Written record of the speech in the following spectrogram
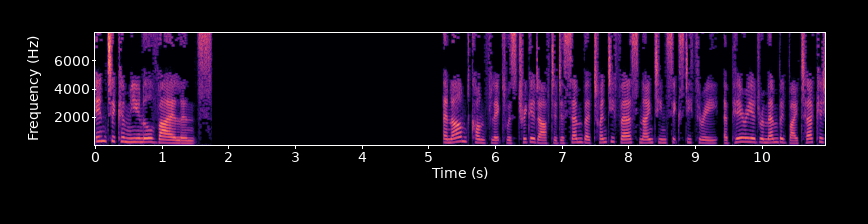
Intercommunal violence An armed conflict was triggered after December 21, 1963, a period remembered by Turkish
